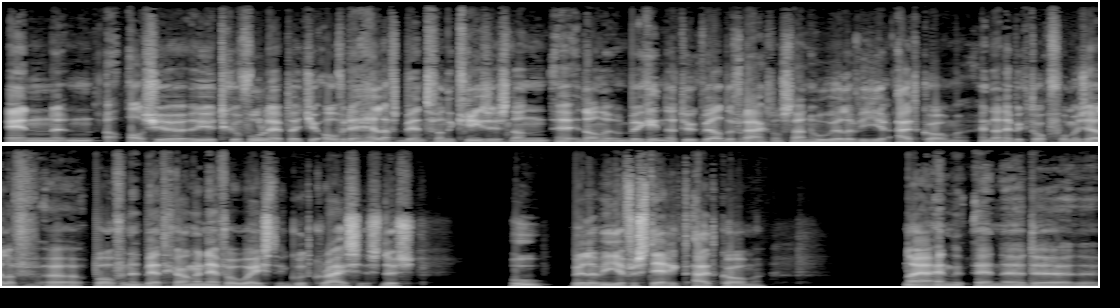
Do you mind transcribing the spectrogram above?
En als je het gevoel hebt dat je over de helft bent van de crisis, dan, dan begint natuurlijk wel de vraag te ontstaan: hoe willen we hier uitkomen? En dan heb ik toch voor mezelf eh, boven het bed gehangen: never waste a good crisis. Dus hoe willen we hier versterkt uitkomen? Nou ja, en, en eh, de,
